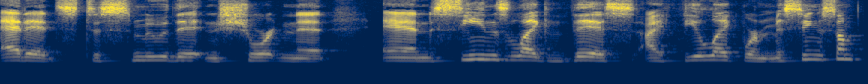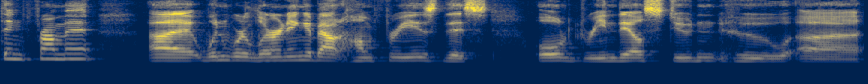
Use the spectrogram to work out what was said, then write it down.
edits to smooth it and shorten it. And scenes like this, I feel like we're missing something from it. Uh, when we're learning about Humphreys, this old Greendale student who uh,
